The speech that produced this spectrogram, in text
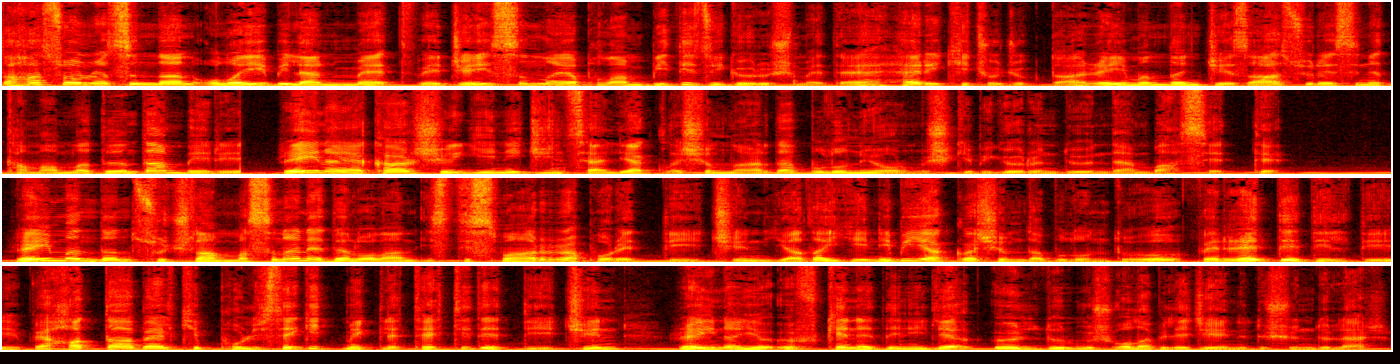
Daha sonrasından olayı bilen Matt ve Jason'la yapılan bir dizi görüşmede her iki çocuk da Raymond'ın ceza süresini tamamladığından beri Reyna'ya karşı yeni cinsel yaklaşımlarda bulunuyormuş gibi göründüğünden bahsetti. Raymond'ın suçlanmasına neden olan istismarı rapor ettiği için ya da yeni bir yaklaşımda bulunduğu ve reddedildiği ve hatta belki polise gitmekle tehdit ettiği için Reyna'yı öfke nedeniyle öldürmüş olabileceğini düşündüler.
